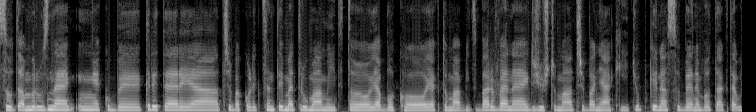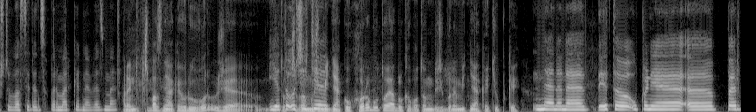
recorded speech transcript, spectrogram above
jsou tam různé mm, jakoby kritéria, třeba kolik centimetrů má mít to jablko, jak to má být zbarvené, když už to má třeba nějaký ťupky na sobě nebo tak, tak už to vlastně ten supermarket nevezme. A není to třeba z nějakého důvodu, že je to, to třeba určitě... může mít nějakou chorobu to jablko potom, když bude mít nějaké ťupky? Ne, ne, ne, je to úplně uh, per-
